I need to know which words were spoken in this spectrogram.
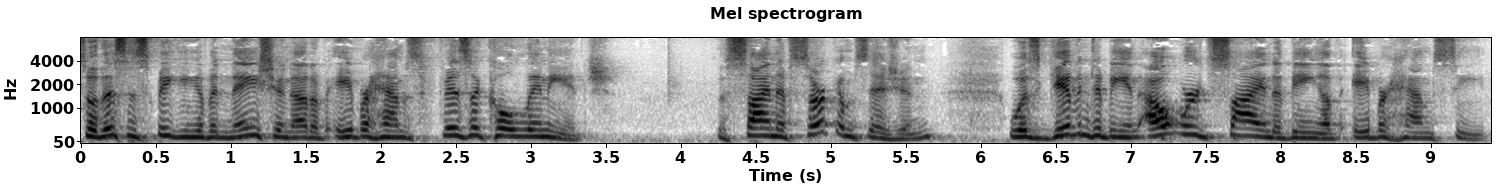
So, this is speaking of a nation out of Abraham's physical lineage. The sign of circumcision was given to be an outward sign of being of Abraham's seed.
